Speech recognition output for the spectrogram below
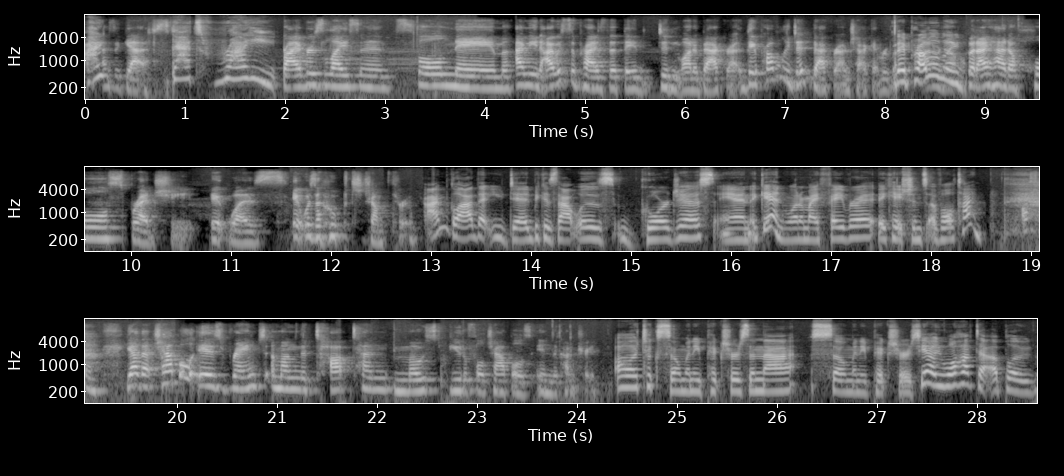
I- as a guest. That's right. Driver's license, full name. I mean, I was surprised that they didn't want a background. They probably did background check everybody. They probably- know. but I had a whole spreadsheet. It was it was a hoop to jump through. I'm glad that you did because that was gorgeous. And again, one of my favorite vacations of all time. Awesome. Yeah, that chapel is ranked among the top 10 most beautiful chapels in the country. Oh, I took so many pictures in that. So many pictures. Yeah, you will have to upload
